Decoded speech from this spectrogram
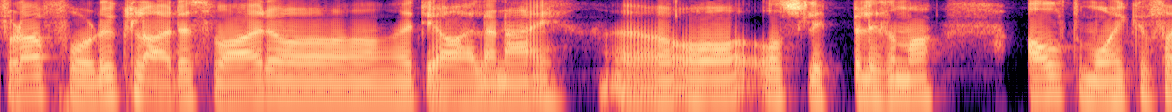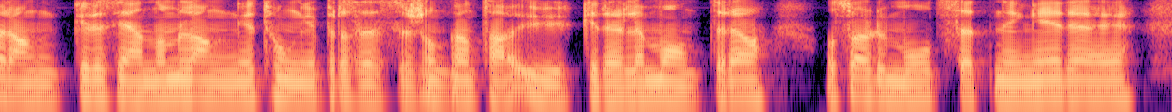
For da får du klare svar og et ja eller nei. Eh, og, og slipper liksom å Alt må ikke forankres gjennom lange, tunge prosesser som kan ta uker eller måneder. Og, og så har du motsetninger eh,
